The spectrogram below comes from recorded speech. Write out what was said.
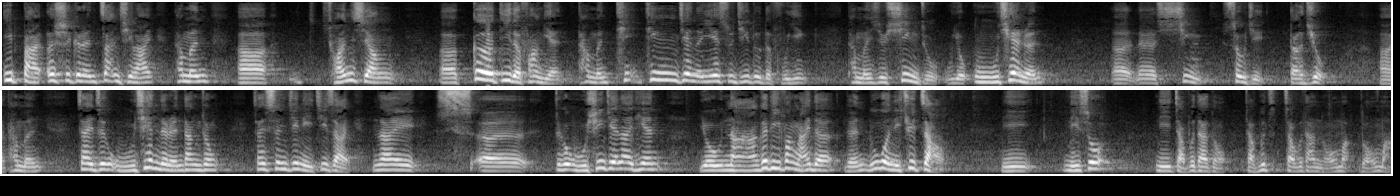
一百二十个人站起来，他们啊传讲。呃，各地的方言，他们听听见了耶稣基督的福音，他们就信主，有五千人，呃，那个信受洗得救，啊，他们在这个五千的人当中，在圣经里记载，在呃这个五旬节那一天，有哪个地方来的人？如果你去找，你你说你找不到罗，找不找不到罗马罗马，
